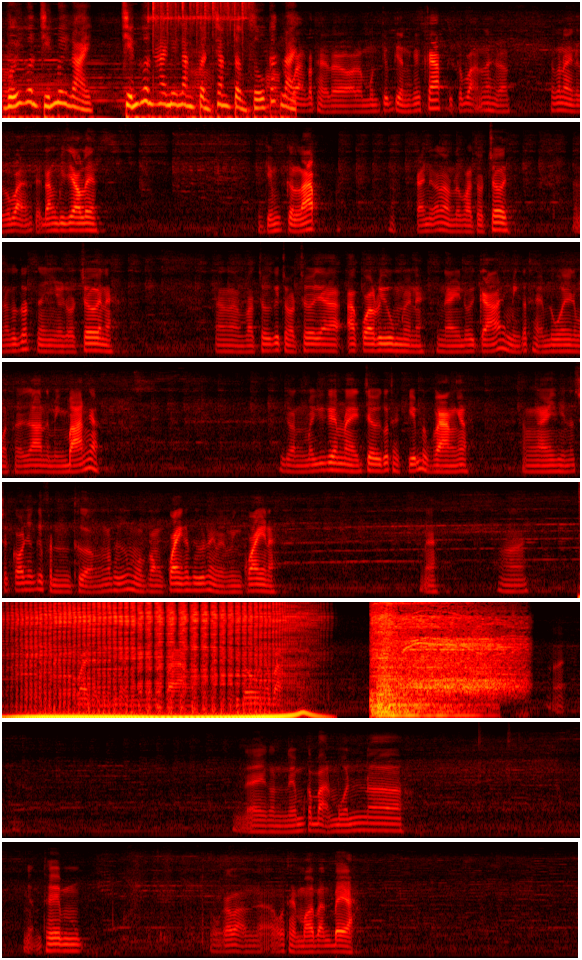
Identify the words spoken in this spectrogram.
với hơn 90 loài, chiếm hơn 25% tổng số các Các loài. bạn có thể là, là muốn kiếm tiền cái khác thì các bạn này là cái này là các bạn có thể đăng video lên. Kiếm club. Cái nữa là vào trò chơi. Nó có rất là nhiều trò chơi này À, và chơi cái trò chơi aquarium này này. Này, nuôi cá thì mình có thể nuôi một thời gian rồi mình bán nha. Còn mấy cái game này chơi có thể kiếm được vàng nha. Hàng ngày thì nó sẽ có những cái phần thưởng, các thứ, một vòng quay các thứ này để mình quay này nè. À. các bạn muốn uh, nhận thêm các bạn à, có thể mời bạn bè.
